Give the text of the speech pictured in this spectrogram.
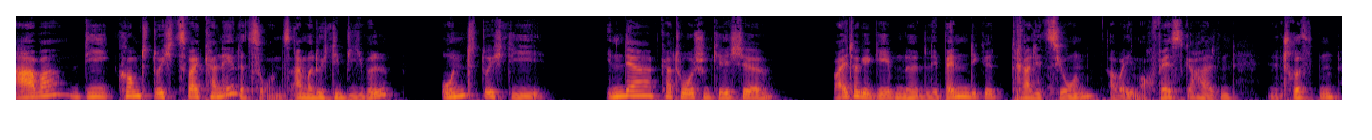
aber die kommt durch zwei Kanäle zu uns. Einmal durch die Bibel und durch die in der katholischen Kirche weitergegebene lebendige Tradition, aber eben auch festgehalten in den Schriften,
